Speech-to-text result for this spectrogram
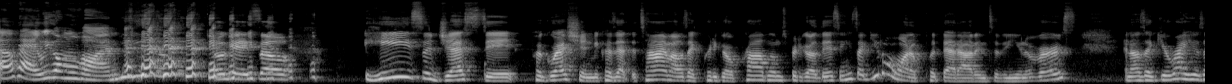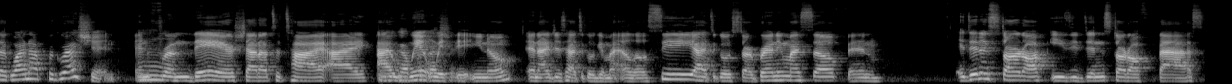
Okay, we gonna move on. okay, so he suggested progression because at the time I was like, pretty girl problems, pretty girl this. And he's like, you don't want to put that out into the universe. And I was like, "You're right." He was like, "Why not progression?" And Mm. from there, shout out to Ty, I I went with it, you know. And I just had to go get my LLC. I had to go start branding myself, and it didn't start off easy. It didn't start off fast,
